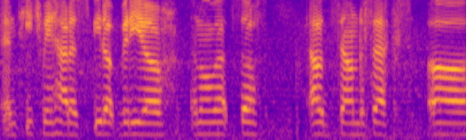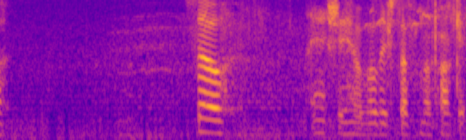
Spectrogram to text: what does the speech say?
and teach me how to speed up video and all that stuff. Add sound effects. Uh, so I actually have other stuff in my pocket.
